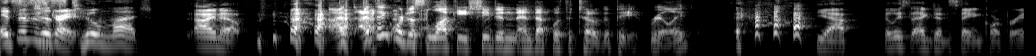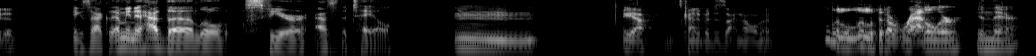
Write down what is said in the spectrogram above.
It's This is just too much. I know. I, I think we're just lucky she didn't end up with the Togepi, really. yeah. At least the egg didn't stay incorporated. Exactly. I mean, it had the little sphere as the tail. Mm. Yeah, it's kind of a design element. A little little bit of rattler in there.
